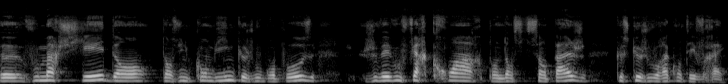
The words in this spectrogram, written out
euh, vous marchiez dans, dans une combine que je vous propose. Je vais vous faire croire pendant 600 pages que ce que je vous raconte est vrai.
